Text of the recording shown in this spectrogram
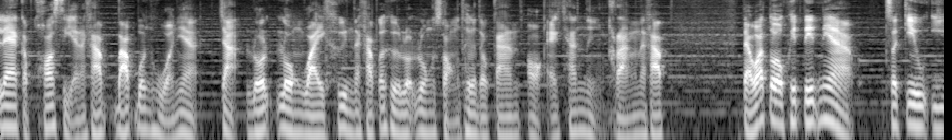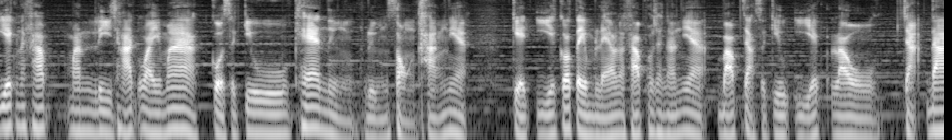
แลกกับข้อเสียนะครับ buff บนหัวเนี่ยจะลดลงไวขึ้นนะครับ ก็คือลดลง 2 turn ต่อการออก action 1 ครั้งนะครับ แต่ว่าตัวควิติสเนี่ยสกิล EX นะครับ มัน recharge ไวมาก กด skill แค่1หรือ2 ครั้งเนี่ย เกรด EX ก็เต็มแล้วนะครับ เพราะฉะนั้นเนี่ยบัฟจากสกิล EX เราจะได้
